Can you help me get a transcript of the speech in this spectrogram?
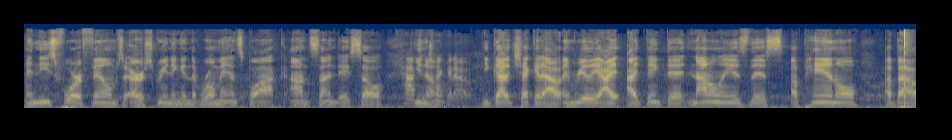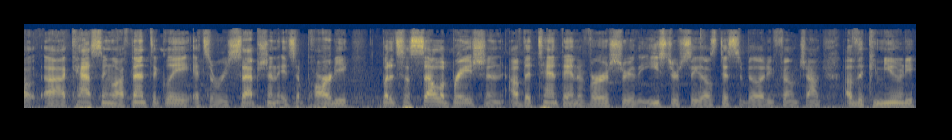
and these four films are screening in the romance block on Sunday. So Have you to know, check it out. You got to check it out. And really, I, I think that not only is this a panel about uh, casting authentically, it's a reception, it's a party. But it's a celebration of the 10th anniversary of the Easterseals Disability Film Challenge, of the community,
